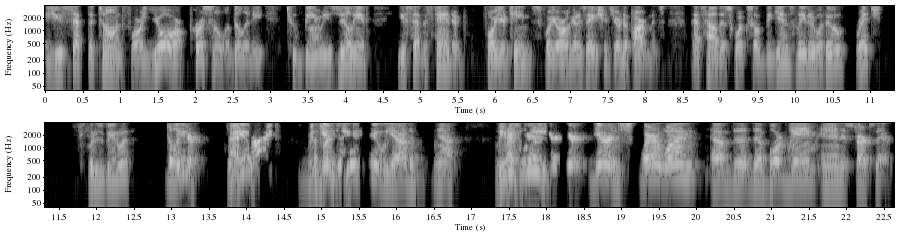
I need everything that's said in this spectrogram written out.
as you set the tone for your personal ability to be resilient, you set the standard for your teams, for your organizations, your departments. That's how this works. So it begins leader with who? Rich? Who does it begin with? The leader. With That's you. right. Begins with you. Yeah. The yeah. Leaders Right lead. You're, you're you're in square one of the the board game, and it starts there.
